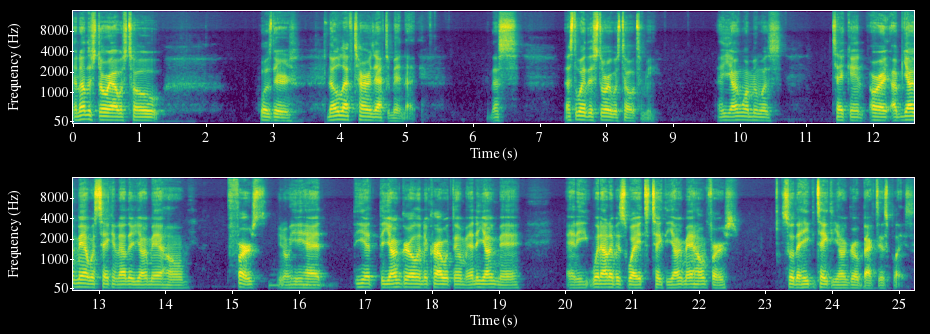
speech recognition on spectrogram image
another story I was told was there's no left turns after midnight. That's that's the way this story was told to me. A young woman was taking, or a, a young man was taking another young man home. First, you know, he had he had the young girl in the car with him and the young man, and he went out of his way to take the young man home first, so that he could take the young girl back to his place.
